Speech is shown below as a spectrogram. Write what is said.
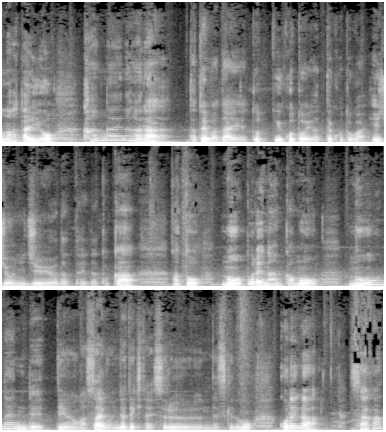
の辺りを考えながら例えばダイエットっていうことをやっていくことが非常に重要だったりだとかあと脳トレなんかも脳年齢っていうのが最後に出てきたりするんですけどもこれが下がっ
